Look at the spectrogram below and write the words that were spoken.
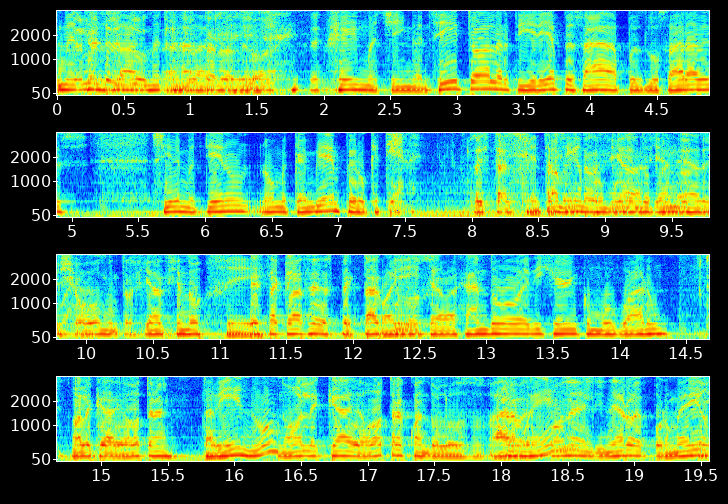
Metal, Slug, Metal Slug, Heavy machine gun. Sí, toda la artillería pesada, pues los árabes sí le metieron, no me caen bien, pero ¿qué tiene? Ahí están. Mientras, sigan haciendo este show, mientras sigan haciendo esta clase de espectáculos. Oye, trabajando Eddie Hearn como Barum. No le queda de otra. Está bien, ¿no? No le queda de otra. Cuando los árabes ponen el dinero de por medio,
